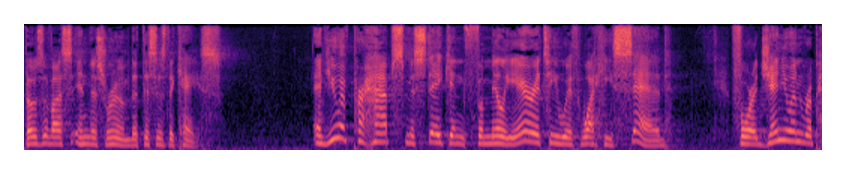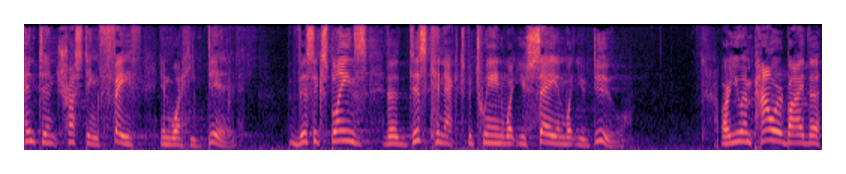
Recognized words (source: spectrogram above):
those of us in this room that this is the case, and you have perhaps mistaken familiarity with what he said for a genuine, repentant, trusting faith in what he did. This explains the disconnect between what you say and what you do. Are you empowered by the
